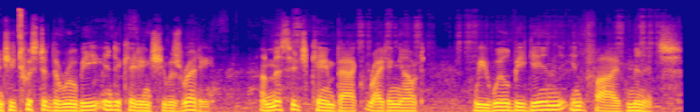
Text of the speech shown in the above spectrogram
and she twisted the ruby, indicating she was ready. A message came back, writing out, We will begin in five minutes.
